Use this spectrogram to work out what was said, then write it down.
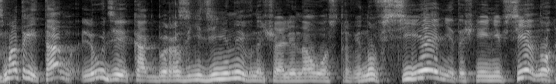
Смотри, там люди как бы разъединены вначале на острове, но все они, точнее не все, но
